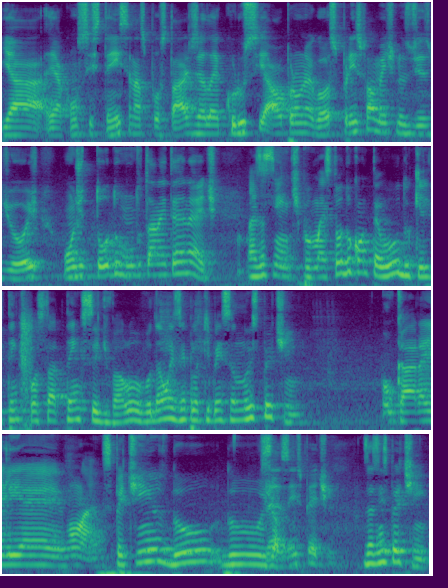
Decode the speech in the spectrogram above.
e a, e a consistência nas postagens ela é crucial para um negócio, principalmente nos dias de hoje, onde todo mundo está na internet. Mas assim, tipo, mas todo o conteúdo que ele tem que postar tem que ser de valor. Vou dar um exemplo aqui pensando no espetinho. O cara, ele é, vamos lá, espetinhos do, do Zezinho Espetinho. Zezinho Espetinho.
